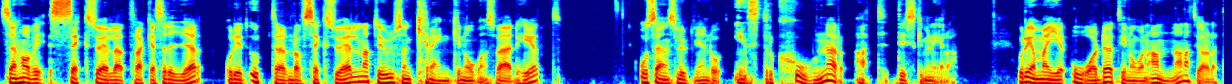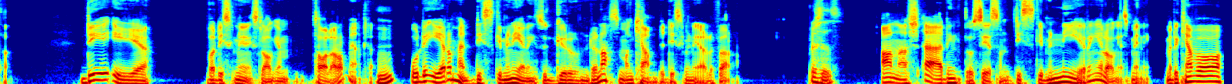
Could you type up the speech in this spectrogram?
Sen har vi sexuella trakasserier och det är ett uppträdande av sexuell natur som kränker någons värdighet. Och sen slutligen då instruktioner att diskriminera. Och det är om man ger order till någon annan att göra detta. Det är vad diskrimineringslagen talar om egentligen. Mm. Och det är de här diskrimineringsgrunderna som man kan bli diskriminerad för. Precis. Annars är det inte att se som diskriminering i lagens mening. Men det kan vara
